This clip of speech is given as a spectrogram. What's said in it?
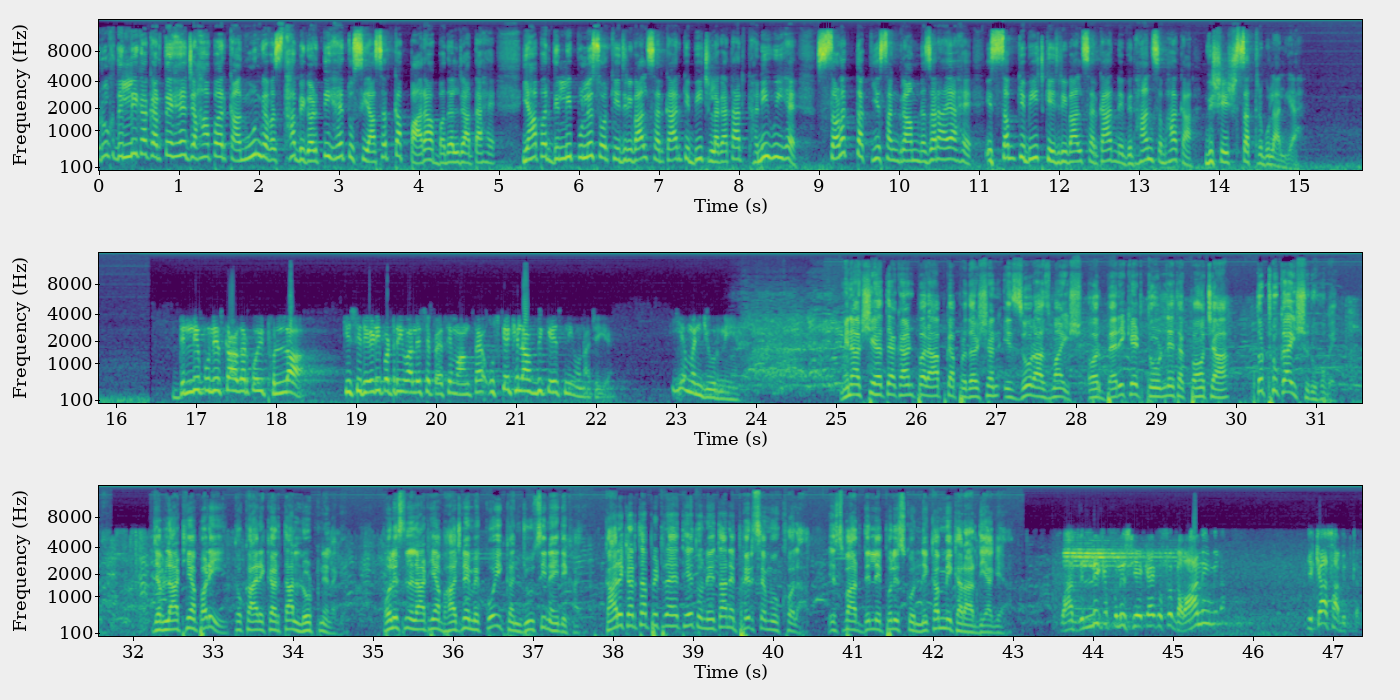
रुख दिल्ली का करते हैं, जहाँ पर कानून व्यवस्था बिगड़ती है तो सियासत का पारा बदल जाता है। यहाँ पर दिल्ली पुलिस और केजरीवाल सरकार के बीच लगातार ठनी हुई है। सड़क तक ये संग्राम नज़र आया है। इस सब के बीच केजरीवाल सरकार ने विधानसभा का विशेष सत्र बुला लिया है। दिल्ली पुलिस का अगर कोई ठुल्ला किसी रेडी पटरी वाले से पैसे माँगता है, उसके खिलाफ भी केस नहीं होना चाहिए। ये मंजूर नहीं है। मीनाक्षी हत्याकांड पर आपका प्रदर्शन इस ज़ोर आजमाइश और बैरिकेड तोड़ने तक पहुँचा तो ठुकाई शुरू हो गई। जब लाठियाँ पड़ी तो कार्यकर्ता लौटने लगे। पुलिस ने लाठियाँ भाजने में कोई कंजूसी नहीं दिखाई। कार्यकर्ता पिट रहे थे तो नेता ने फिर से मुँह खोला। इस बार दिल्ली पुलिस को निकम्मी करार दिया गया। वहाँ दिल्ली की पुलिस ये कहे कि उसको गवाह नहीं मिला। ये क्या साबित कर?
